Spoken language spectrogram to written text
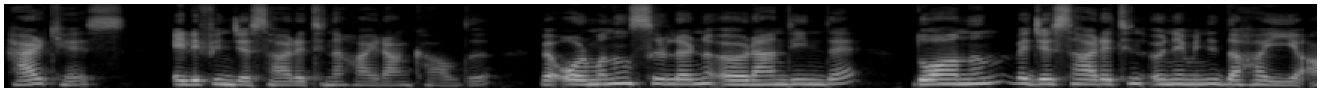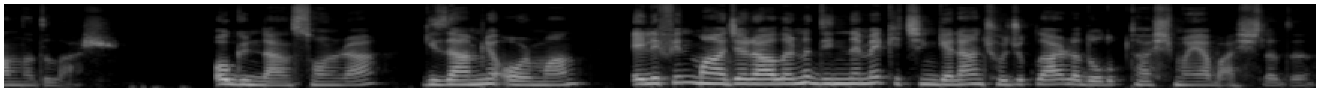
Herkes Elif'in cesaretine hayran kaldı ve ormanın sırlarını öğrendiğinde doğanın ve cesaretin önemini daha iyi anladılar. O günden sonra gizemli orman Elif'in maceralarını dinlemek için gelen çocuklarla dolup taşmaya başladı.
